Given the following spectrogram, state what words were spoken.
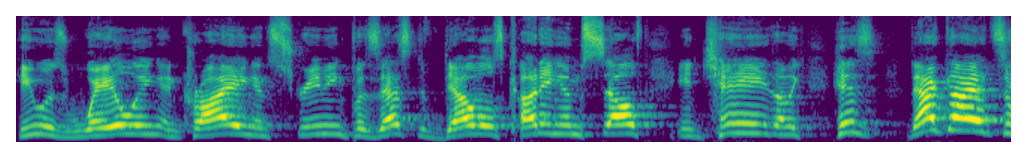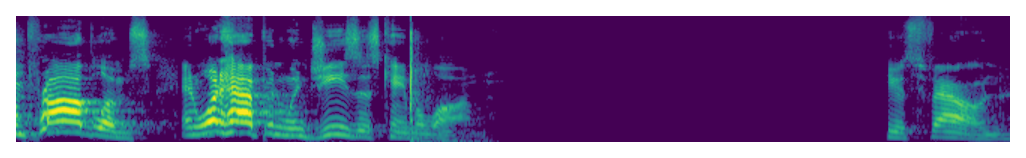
He was wailing and crying and screaming, possessed of devils, cutting himself in chains. I'm like, his, that guy had some problems. And what happened when Jesus came along? He was found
